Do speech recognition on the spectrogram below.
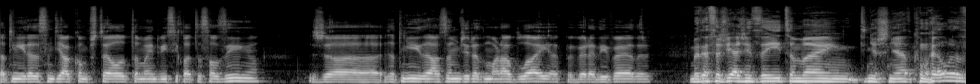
Já tinha ido a Santiago Compostela também de bicicleta sozinho já, já tinha ido à Zambujeira de Mar à Boleia para ver Eddie Vedder. Mas essas viagens aí também tinhas sonhado com elas?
